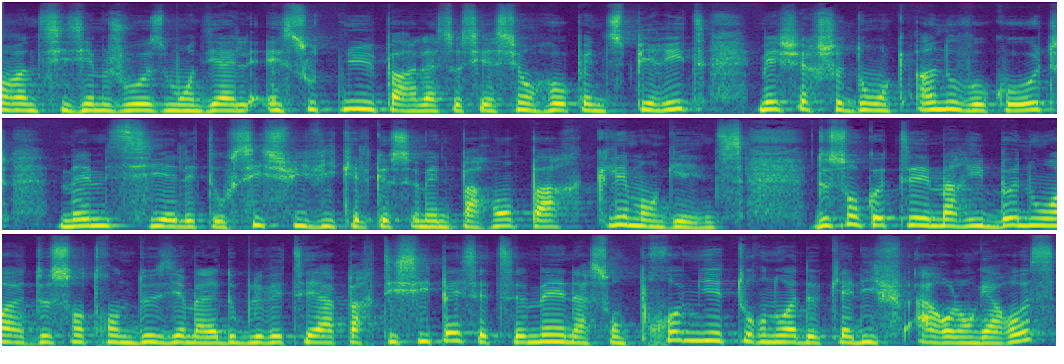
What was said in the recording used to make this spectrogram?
126e joueuse mondiale est soutenue par l'association Hope and Spirit, mais cherche donc un nouveau coach, même si elle est aussi suivie quelques semaines par an par Clément Gaines. De son côté, Marie Benoît, 232e à la WTA, participait cette semaine à son premier tournoi de qualif à Roland-Garros.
